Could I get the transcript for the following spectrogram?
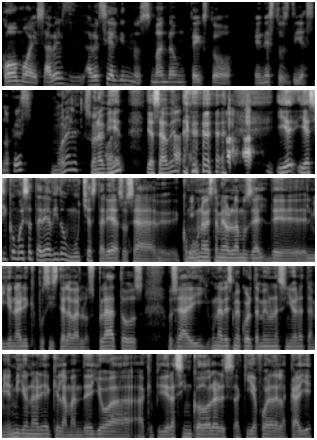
¿Cómo es? A ver, a ver si alguien nos manda un texto en estos días, ¿no crees? Órale, suena bien, ya saben. y, así como esa tarea, ha habido muchas tareas. O sea, como una vez también hablamos del de, el millonario que pusiste a lavar los platos. O sea, y una vez me acuerdo también una señora también millonaria que la mandé yo a, a que pidiera cinco dólares aquí afuera de la calle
